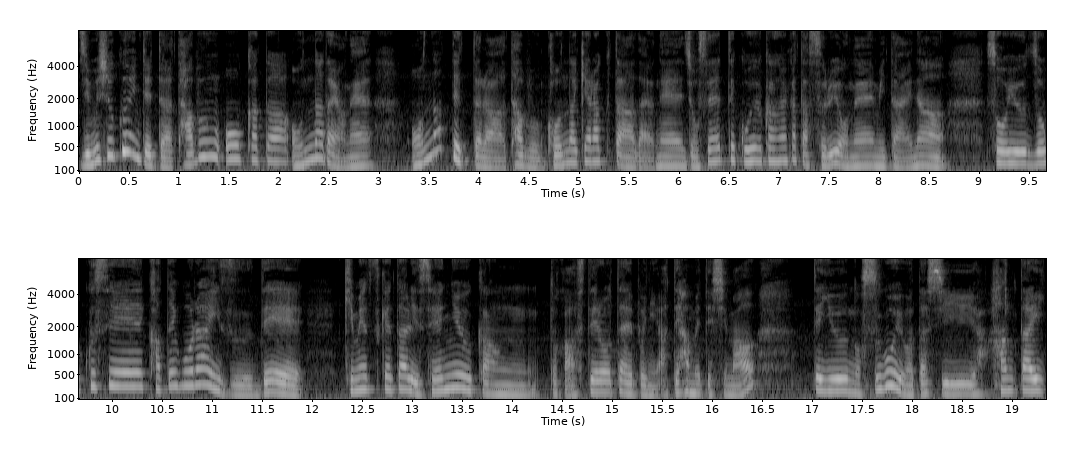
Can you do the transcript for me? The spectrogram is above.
事務職員って言ったら多分大方女だよね。女って言ったら多分こんなキャラクターだよね。女性ってこういう考え方するよね。みたいなそういう属性カテゴライズで決めつけたり先入観とかステレオタイプに当てはめてしまう。っていうのすごい私反対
